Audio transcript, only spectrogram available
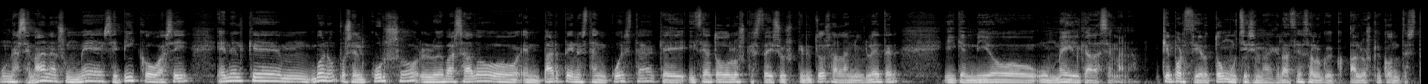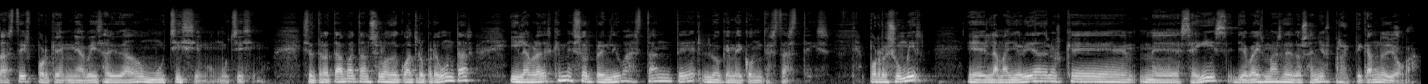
unas semanas, un mes y pico o así, en el que, mm, bueno, pues el curso lo he basado en parte en esta encuesta que hice a todos los que estáis suscritos a la newsletter y que envío un mail cada semana. Que por cierto, muchísimas gracias a, a, los que contestasteis porque me habéis ayudado muchísimo, muchísimo. Se trataba tan solo de cuatro preguntas y la verdad es que me sorprendió bastante lo que me contestasteis. Por resumir, eh, la mayoría de los que me seguís lleváis más de dos años practicando yoga.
